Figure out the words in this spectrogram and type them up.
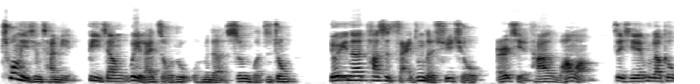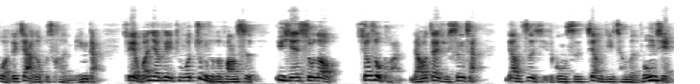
创意型产品必将未来走入我们的生活之中。由于呢，它是载重的需求，而且它往往这些目标客户对价格不是很敏感，所以完全可以通过众筹的方式。预先收到销售款，然后再去生产，让自己的公司降低成本风险，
